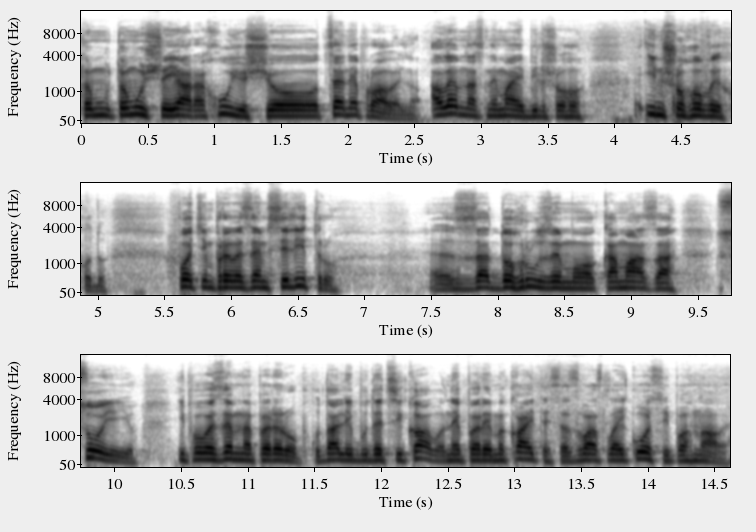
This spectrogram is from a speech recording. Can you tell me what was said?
Тому, тому що я рахую, що це неправильно. Але в нас немає більшого іншого виходу. Потім привеземо селітру, е, догрузимо КАМАЗа соєю і повеземо на переробку. Далі буде цікаво, не перемикайтеся. З вас лайкос і погнали.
